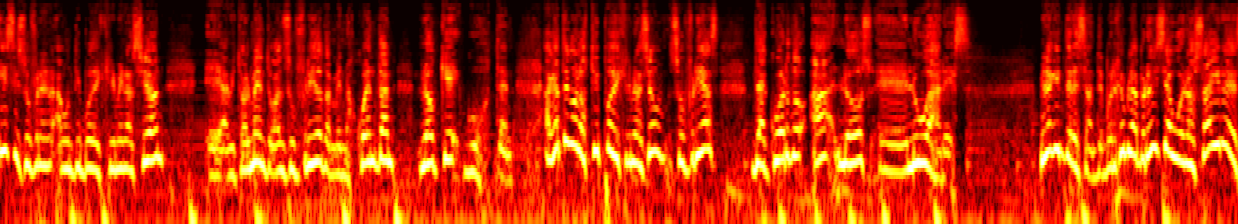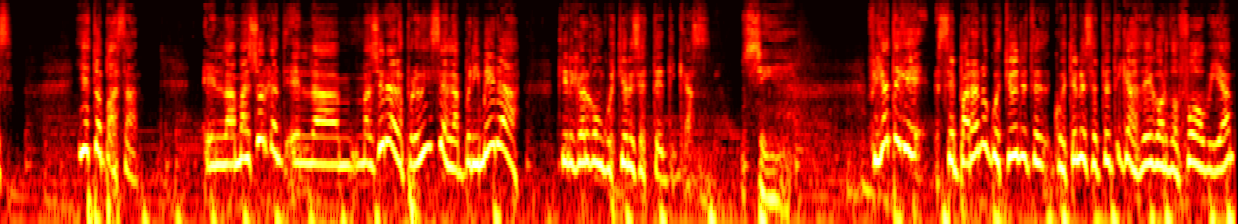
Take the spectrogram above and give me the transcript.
y si sufren algún tipo de discriminación eh, habitualmente o han sufrido, también nos cuentan lo que gusten. Acá tengo los tipos de discriminación sufridas de acuerdo a los eh, lugares. Mira qué interesante. Por ejemplo, la provincia de Buenos Aires, y esto pasa, en la, mayor en la mayoría de las provincias, la primera tiene que ver con cuestiones estéticas. Sí. Fíjate que separaron cuestiones, cuestiones estéticas de gordofobia.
